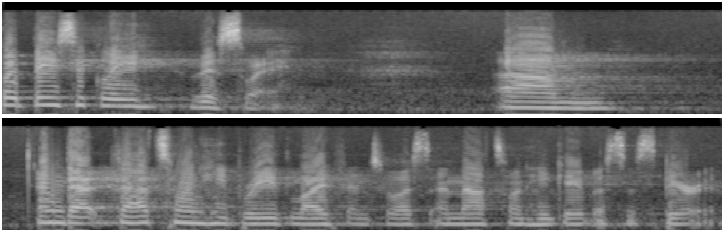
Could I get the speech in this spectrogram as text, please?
but basically this way. Um, and that that's when he breathed life into us, and that's when he gave us a spirit.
